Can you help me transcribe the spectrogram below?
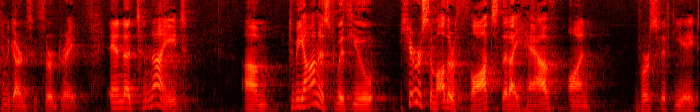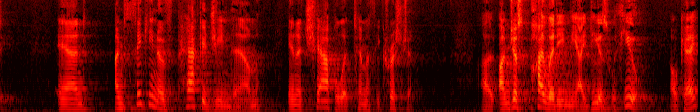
kindergarten through third grade. And uh, tonight, um, to be honest with you, here are some other thoughts that I have on verse 58. And I'm thinking of packaging them in a chapel at Timothy Christian. Uh, I'm just piloting the ideas with you, okay?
